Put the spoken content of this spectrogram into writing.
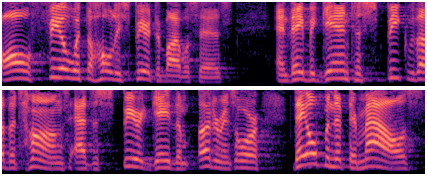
all filled with the Holy Spirit, the Bible says. And they began to speak with other tongues as the Spirit gave them utterance. Or they opened up their mouths,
